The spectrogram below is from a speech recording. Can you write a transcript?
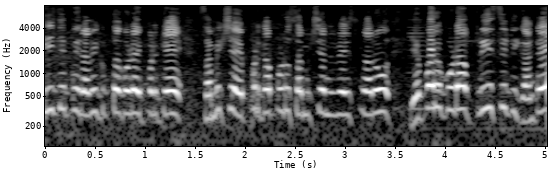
డీజీపీ రవిగుప్తా కూడా ఇప్పటికే సమీక్ష ఎప్పటికప్పుడు సమీక్ష నిర్వహిస్తున్నారు. ఎవరు కూడా ఫ్రీ సిటీకి అంటే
